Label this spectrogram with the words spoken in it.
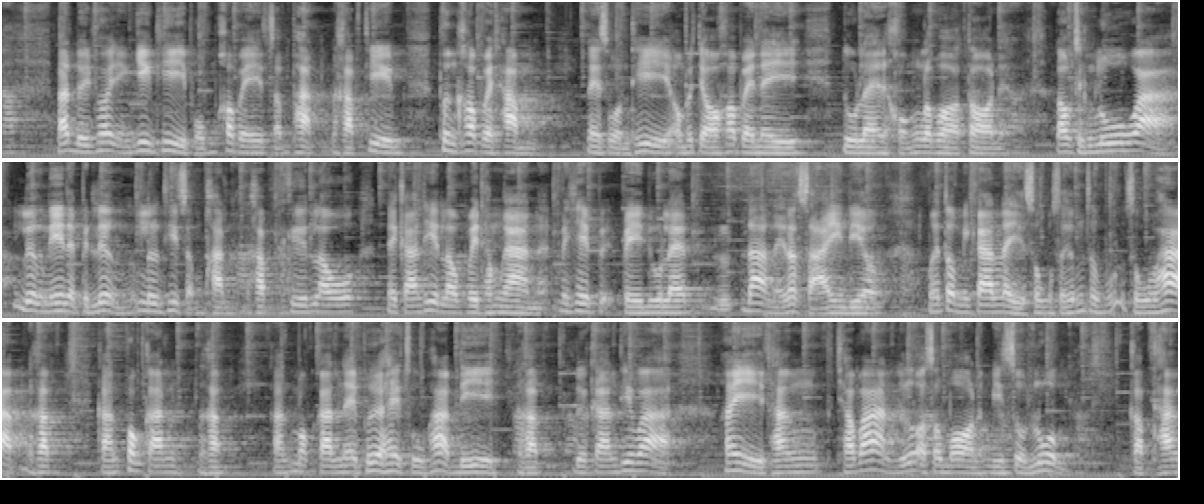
ครับและโดยเฉพาะอย่างยิ่งที่ผมเข้าไปสัมผัสนะครับที่เพิ่งเข้าไปทำ ในส่วนที่อบจเข้าไปในดูแลของรพตเนี่ยเราถึงรู้ว่าเรื่องนี้เนี่ยเป็นเรื่องเรื่องที่สำคัญนะครับคือเราในการที่เราไปทำงานน่ะไม่ใช่ไปดูแลด้านในรักษาอย่างเดียวมันต้องมีการในส่งเสริมสุขภาพนะครับการป้องกันนะครับการป้องกันในเพื่อให้สุขภาพดีนะครับโดยการที่ว่าให้ทางชาวบ้านหรืออสมมีส่วนร่วมกับทาง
